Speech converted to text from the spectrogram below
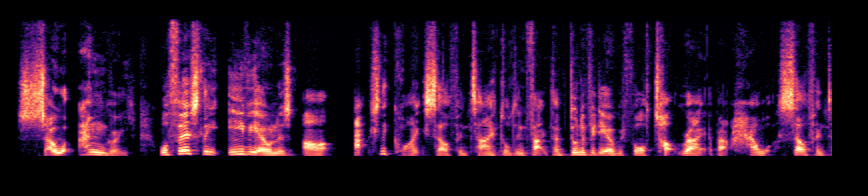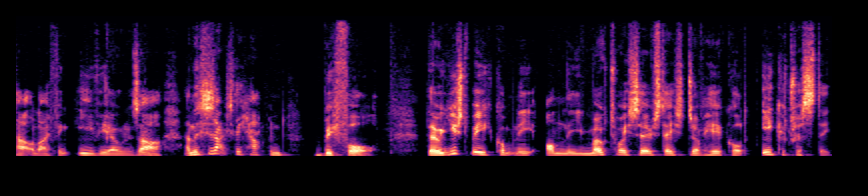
so angry? Well, firstly, EV owners are actually quite self-entitled. In fact, I've done a video before top right about how self-entitled I think EV owners are. And this has actually happened before. There used to be a company on the motorway service stations over here called Ecotricity.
